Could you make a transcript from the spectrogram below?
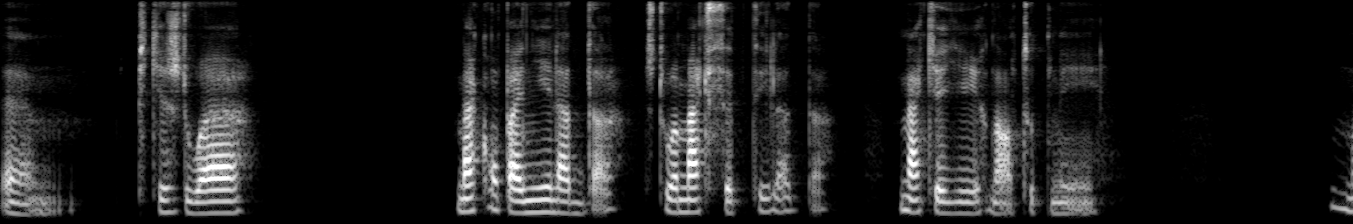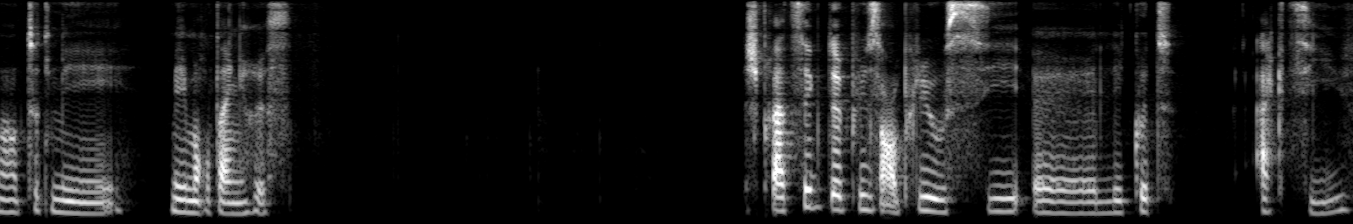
puis que je dois m'accompagner là-dedans, je dois m'accepter là-dedans, m'accueillir dans toutes mes dans toutes mes, montagnes russes. Je pratique de plus en plus aussi euh, l'écoute active.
